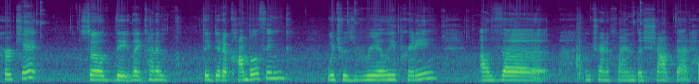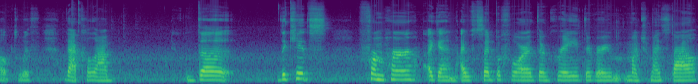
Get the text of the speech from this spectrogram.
her kit. So they like kind of they did a combo thing, which was really pretty. Uh, the I'm trying to find the shop that helped with that collab. The the kids from her again i've said before they're great they're very much my style.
